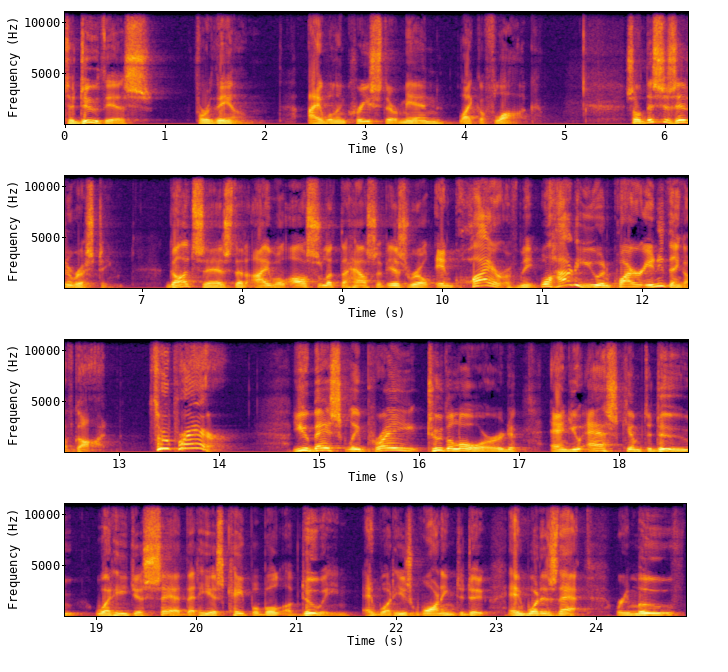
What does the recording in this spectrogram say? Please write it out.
to do this for them. I will increase their men like a flock. So this is interesting. God says that I will also let the house of Israel inquire of me. Well, how do you inquire anything of God? Through prayer. You basically pray to the Lord and you ask Him to do what He just said that He is capable of doing and what He's wanting to do. And what is that? Remove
